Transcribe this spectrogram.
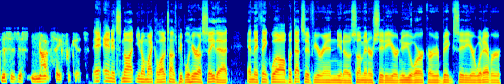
This is just not safe for kids. And, and it's not, you know, Mike. A lot of times people hear us say that, and they think, well, but that's if you're in, you know, some inner city or New York or a big city or whatever.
